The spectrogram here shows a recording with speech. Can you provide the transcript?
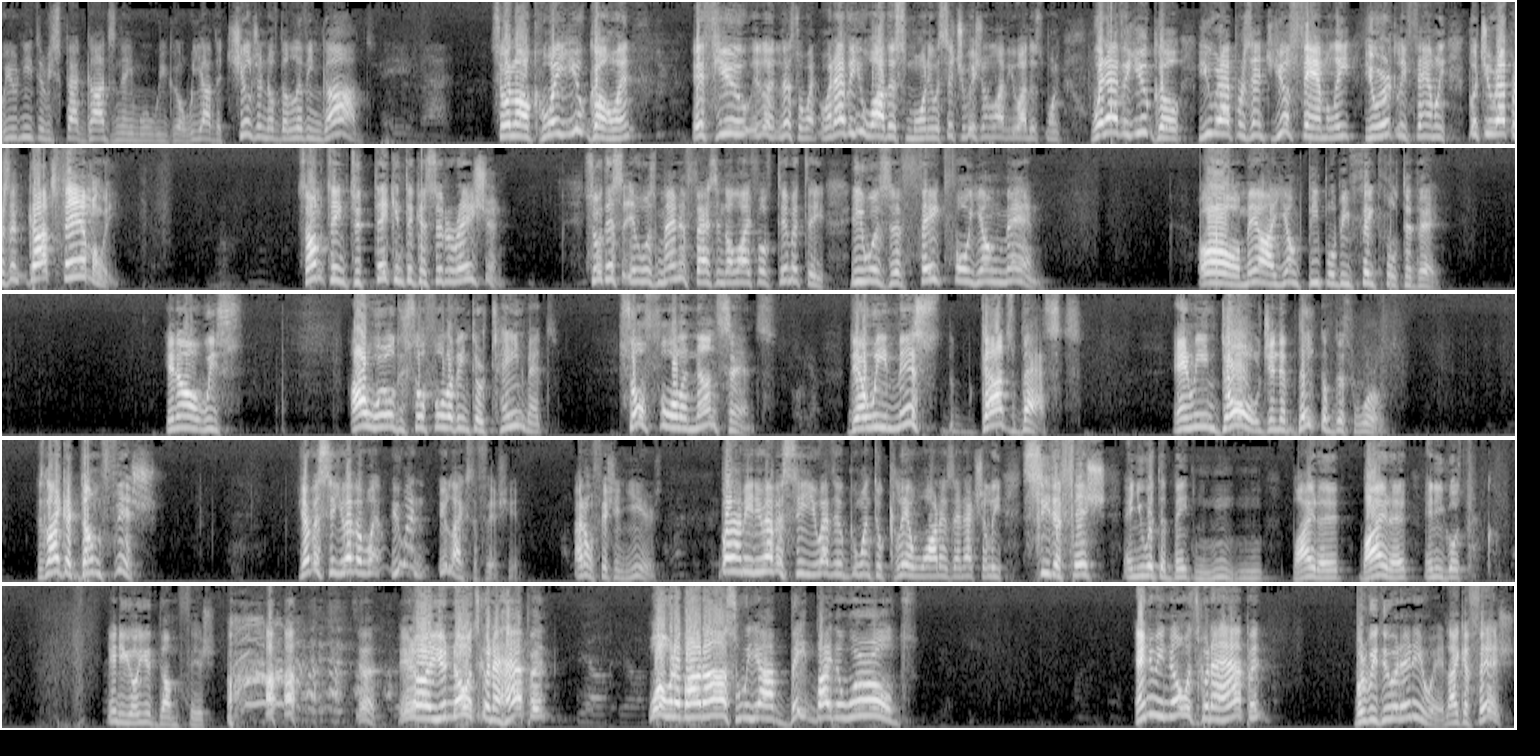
We need to respect God's name where we go. We are the children of the living God. So, look, where you going? If you listen, whatever you are this morning, what situation in life you are this morning, wherever you go, you represent your family, your earthly family, but you represent God's family. Something to take into consideration. So this it was manifest in the life of Timothy. He was a faithful young man. Oh, may our young people be faithful today. You know, we our world is so full of entertainment, so full of nonsense, that we miss God's best and we indulge in the bait of this world. It's like a dumb fish. You ever see, you ever went, you went, you likes to fish here. I don't fish in years. But I mean, you ever see, you ever went into clear waters and actually see the fish and you with the bait, mm-hmm, bite it, bite it, and he goes, and you go, you dumb fish. You know, you know what's going to happen. Yeah, yeah. Well, what about us? We are bait by the world. And we know what's going to happen. But we do it anyway, like a fish.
